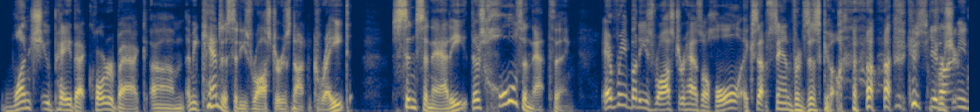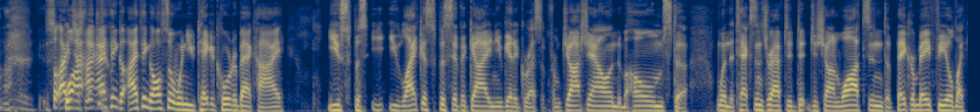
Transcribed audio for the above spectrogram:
once you pay that quarterback, um, I mean, Kansas City's roster is not great. Cincinnati, there's holes in that thing everybody's roster has a hole except San Francisco. Because you know, sure. I mean, so I, well, I, I think I think also when you take a quarterback high, you spe- you like a specific guy and you get aggressive. From Josh Allen to Mahomes to when the Texans drafted D- Deshaun Watson to Baker Mayfield, like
